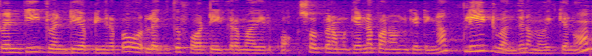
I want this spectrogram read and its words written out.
டுவெண்ட்டி டுவெண்ட்டி அப்படிங்கிறப்போ ஒரு லெக்குக்கு ஃபார்ட்டி இருக்கிற மாதிரி இருக்கும். ஸோ இப்போ நமக்கு என்ன பண்ணணும்னு கேட்டிங்கன்னா ப்ளீட் வந்து நம்ம வைக்கணும்.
